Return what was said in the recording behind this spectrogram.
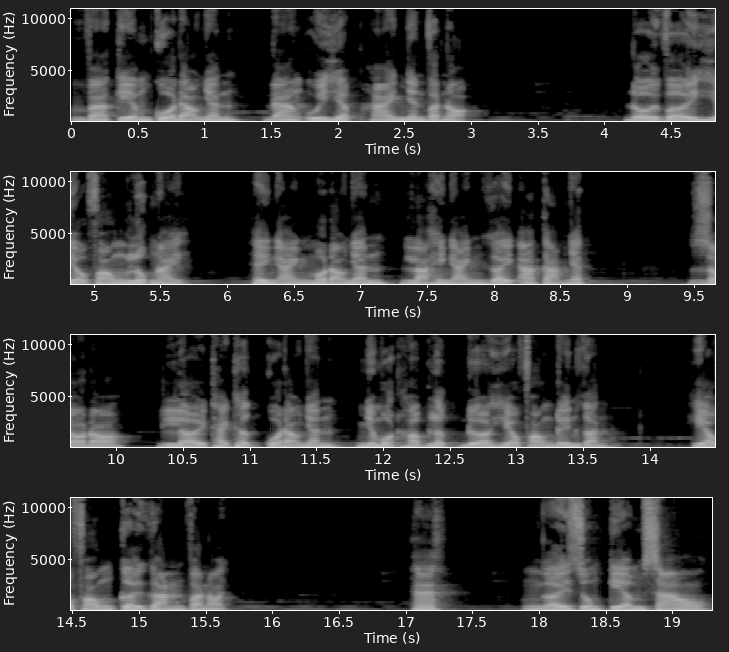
Và kiếm của đạo nhân đang uy hiếp hai nhân vật nọ. Đối với Hiểu Phong lúc này, Hình ảnh một đạo nhân là hình ảnh gây ác cảm nhất. Do đó, lời thách thức của đạo nhân như một hấp lực đưa Hiểu Phong đến gần. Hiểu Phong cười gằn và nói Ha, ngươi dùng kiếm sao?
